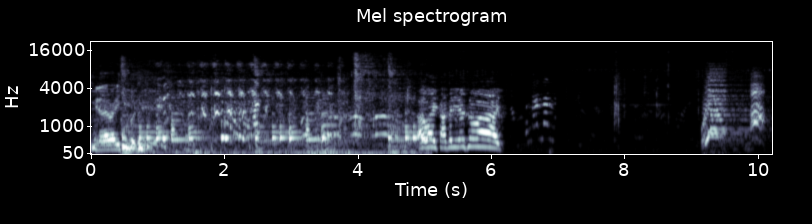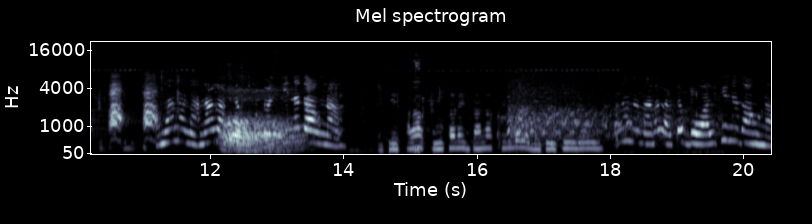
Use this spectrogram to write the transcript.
ঝেড়ালে বাড়ি কি করবে ভাই তাড়াতাড়ি এসো ভাই। না না না না না না শালা জ্বালা না বোতল কিনে দাও না না না না না একটা বল কিনে দাও না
